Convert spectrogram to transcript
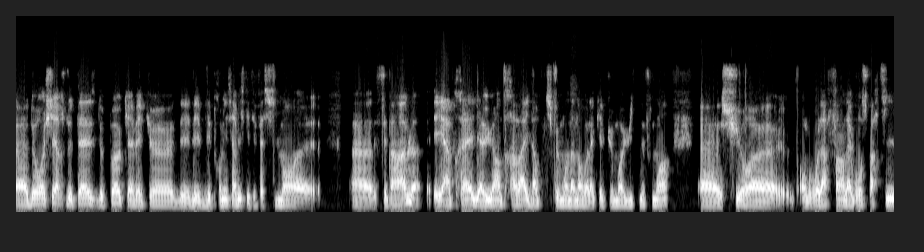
euh, de recherche, de tests, de POC avec euh, des, des, des, premiers services qui étaient facilement euh, séparables. Et après, il y a eu un travail d'un petit peu moins d'un an, voilà, quelques mois, 8-9 mois, sur en gros la fin, la grosse partie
